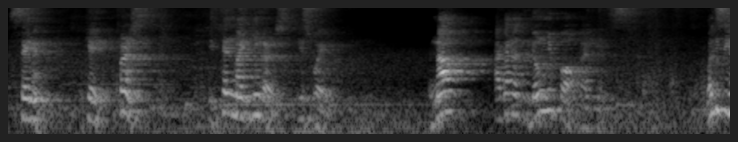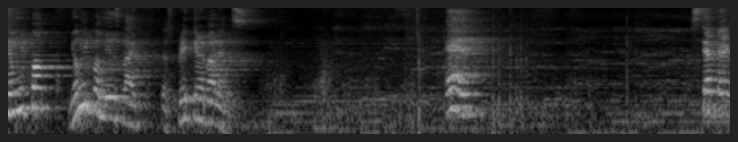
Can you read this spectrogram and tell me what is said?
same hand. Okay, first extend my fingers this way. Now I'm gonna do 영유법 like this. What is 영유법? 영유법 means like just break their balance. And step back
